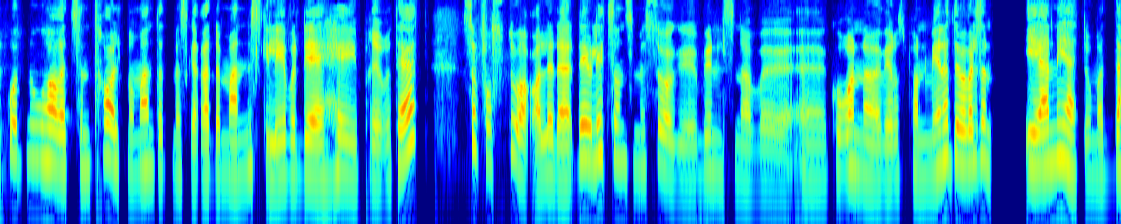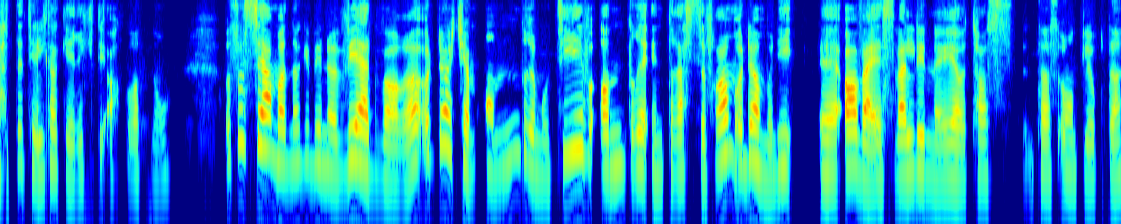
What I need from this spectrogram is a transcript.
akkurat nå har et sentralt moment at vi skal redde menneskeliv, og det er høy prioritet, så forstår alle det. Det er jo litt sånn som vi så i begynnelsen av uh, koronaviruspandemien, at det var veldig sånn enighet om at dette tiltaket er riktig akkurat nå. Og så ser vi at noe begynner å vedvare, og da kommer andre motiv, andre interesser fram, og da må de Eh, avveies veldig nøye og tas, tas, ordentlig opp. Da.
